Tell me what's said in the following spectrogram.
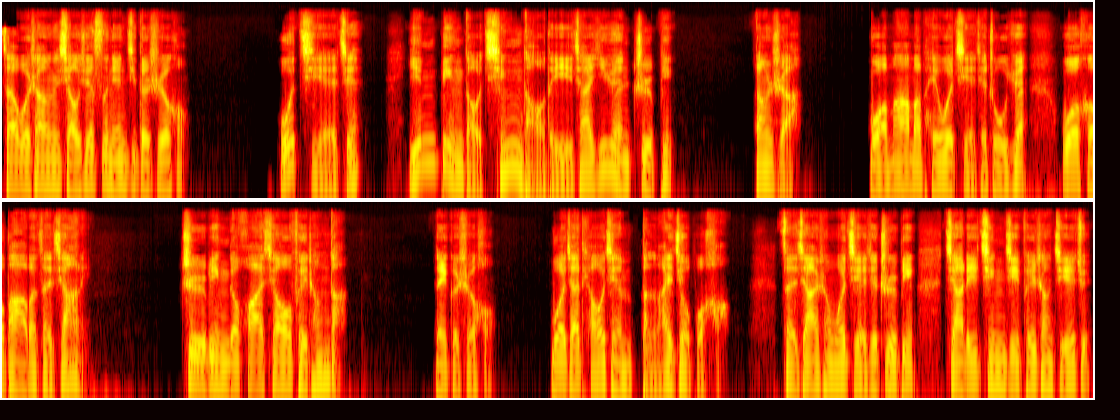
在我上小学四年级的时候，我姐姐因病到青岛的一家医院治病。当时啊，我妈妈陪我姐姐住院，我和爸爸在家里。治病的花销非常大。那个时候，我家条件本来就不好，再加上我姐姐治病，家里经济非常拮据。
